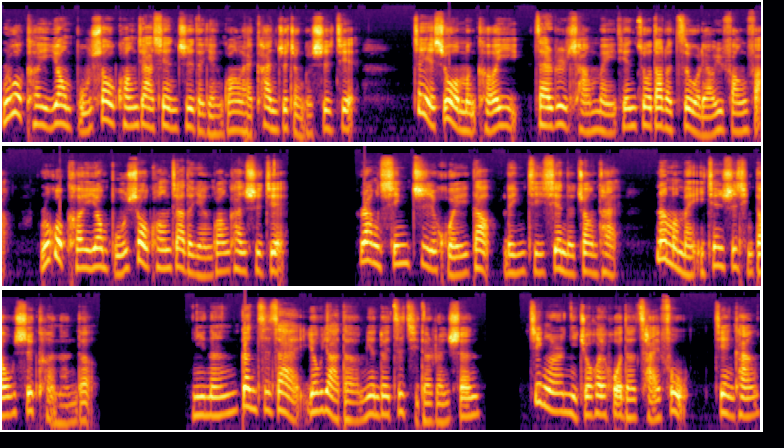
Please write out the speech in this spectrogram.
如果可以用不受框架限制的眼光来看这整个世界，这也是我们可以在日常每天做到的自我疗愈方法。如果可以用不受框架的眼光看世界，让心智回到零极限的状态，那么每一件事情都是可能的。你能更自在、优雅地面对自己的人生，进而你就会获得财富、健康。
